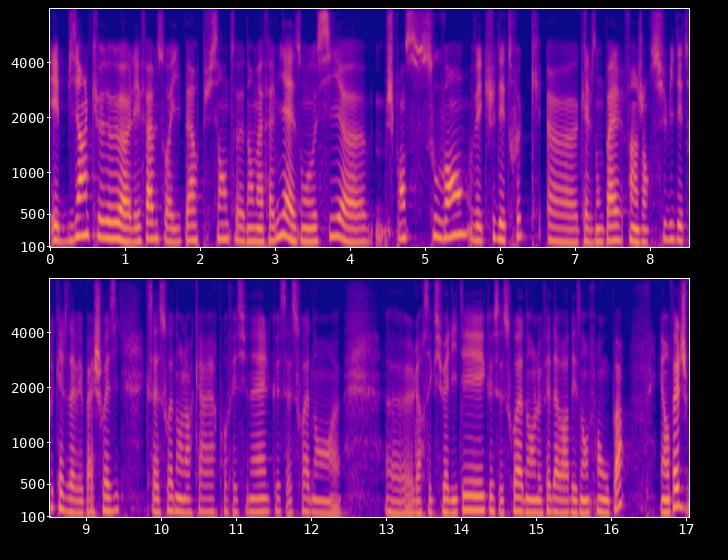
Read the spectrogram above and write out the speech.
Et bien que les femmes soient hyper puissantes dans ma famille, elles ont aussi, je pense, souvent vécu des trucs qu'elles ont pas, enfin, genre subi des trucs qu'elles n'avaient pas choisis, que ça soit dans leur carrière professionnelle, que ça soit dans euh, leur sexualité, que ce soit dans le fait d'avoir des enfants ou pas. Et en fait, je,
